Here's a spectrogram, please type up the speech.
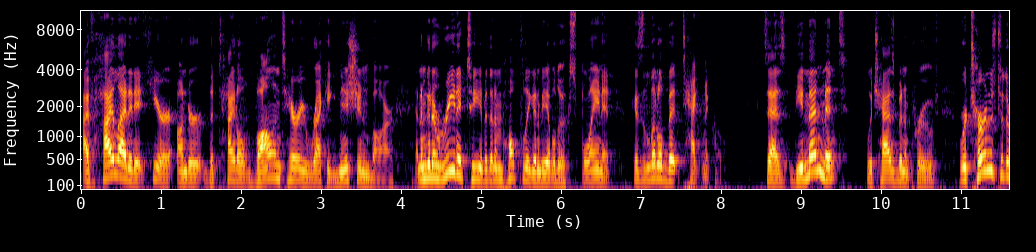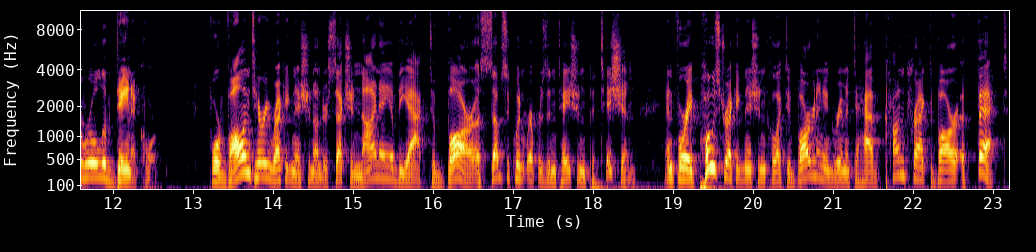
I've highlighted it here under the title Voluntary Recognition Bar. And I'm going to read it to you, but then I'm hopefully going to be able to explain it because it's a little bit technical. It says The amendment, which has been approved, returns to the rule of Dana Corp for voluntary recognition under Section 9A of the Act to bar a subsequent representation petition and for a post recognition collective bargaining agreement to have contract bar effect.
